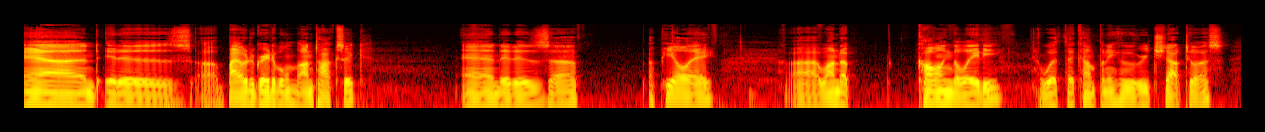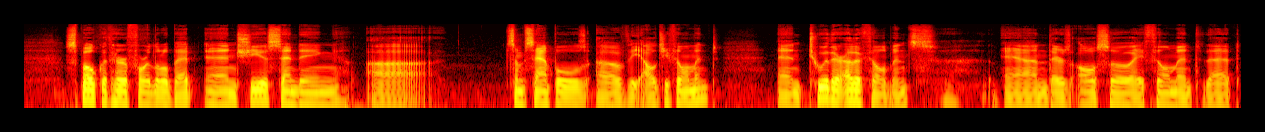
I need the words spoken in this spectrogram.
and it is uh, biodegradable, non-toxic, and it is uh, a PLA. I uh, wound up calling the lady with the company who reached out to us, spoke with her for a little bit, and she is sending uh, some samples of the algae filament and two of their other filaments. And there's also a filament that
